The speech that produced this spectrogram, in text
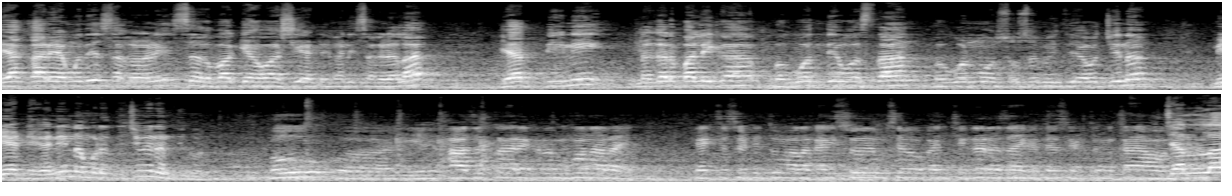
या कार्यामध्ये सगळ्यांनी सहभाग घ्यावा अशी या ठिकाणी सगळ्याला. या तिन्ही नगरपालिका भगवंत देवस्थान भगवान महोत्सव समितीच्या वतीनं मी या ठिकाणी नम्रतेची विनंती करतो. भाऊ हे- जो कार्यक्रम होणार आहे त्याच्यासाठी तुम्हाला काही स्वयंसेवकांची गरज आहे का? त्यासाठी तुम्ही काय ज्यांना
